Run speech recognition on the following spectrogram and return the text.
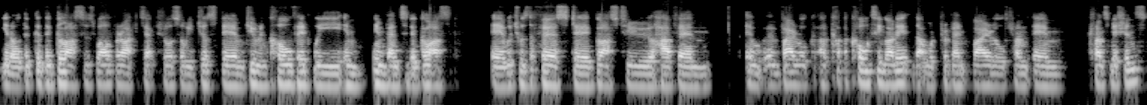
you know the, the glass as well for architectural so we just um, during covid we in, invented a glass uh, which was the first uh, glass to have um, a, a viral a, a, coating on it that would prevent viral um, transmissions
